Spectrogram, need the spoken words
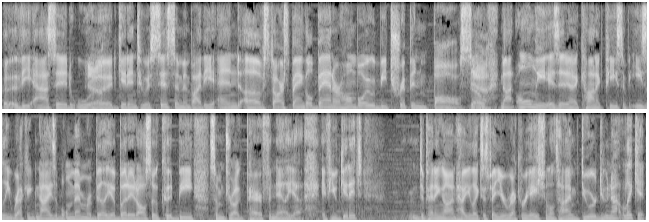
the acid would get into his system, and by the end of Star Spangled Banner, Homeboy would be tripping balls. So Yeah. not only is it an iconic piece of easily recognizable memorabilia, but it also could be some drug paraphernalia. If you get it, depending on how you like to spend your recreational time, do or do not lick it.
